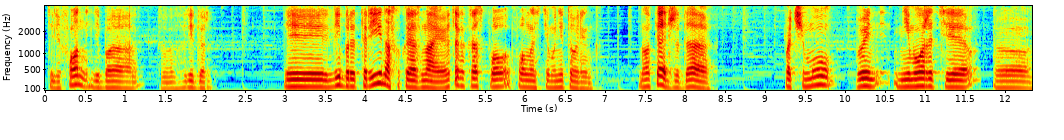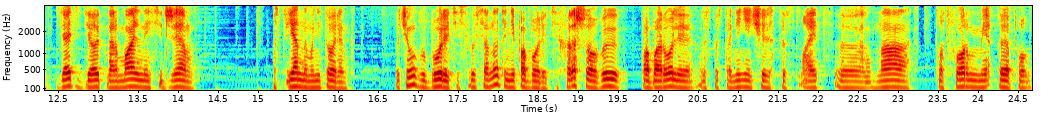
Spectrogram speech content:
телефон, либо э, ридер. И Libre 3, насколько я знаю, это как раз пол, полностью мониторинг. Но опять же, да, почему вы не можете э, взять сделать нормальный CGM, постоянный мониторинг? Почему вы боретесь? Вы все равно это не поборете. Хорошо, вы побороли распространение через TestLight э, на платформе Apple,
